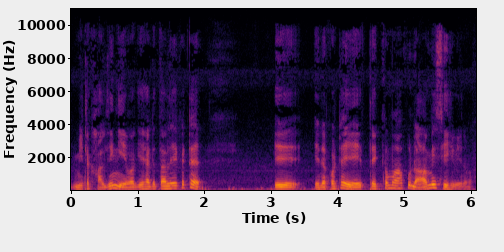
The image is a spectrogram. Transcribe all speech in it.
මීට කලින් ඒ වගේ හැඩතලයකට ඒ එනකොට ඒත් එක්කම ආපු නාමය සිහි වෙනවා.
